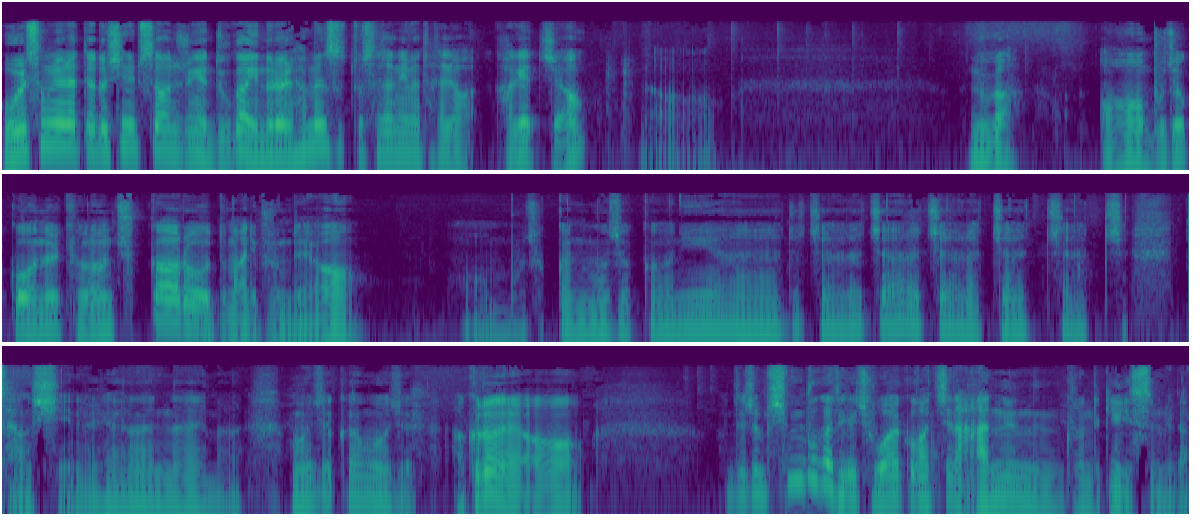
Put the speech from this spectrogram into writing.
올 송년회 때도 신입사원 중에 누가 이 노래를 하면서 또 사장님한테 달려가겠죠? 어, 누가? 어, 무조건을 결혼 축가로도 많이 부른대요. 어, 무조건 무조건이야 짜라짜라짜라짜짜짜. 당신을 향한 나의 마음. 무조건 무조건. 아 그러네요. 근데 좀 신부가 되게 좋아할 것 같지는 않은 그런 느낌이 있습니다.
